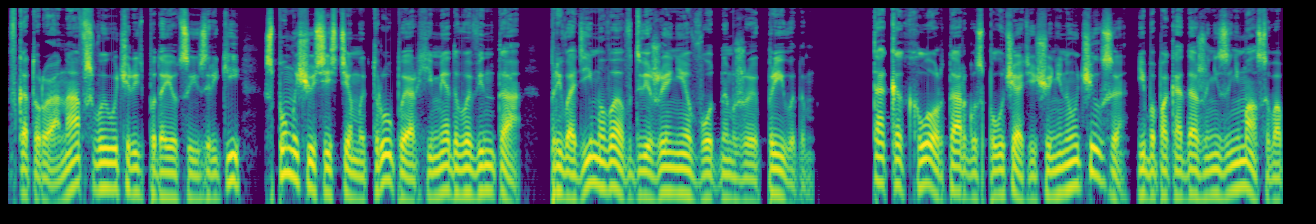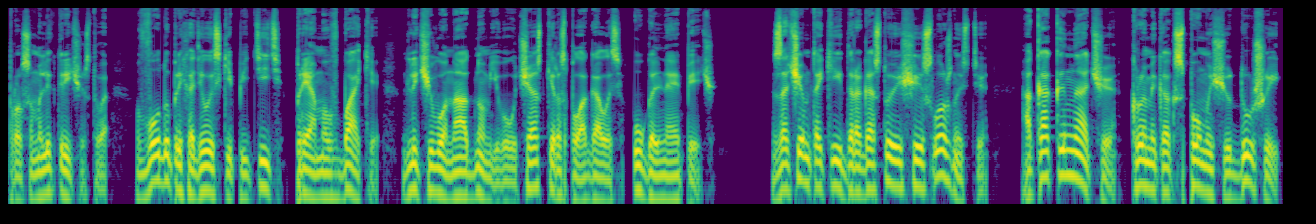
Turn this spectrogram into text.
в которую она, в свою очередь, подается из реки с помощью системы труб и Архимедова винта, приводимого в движение водным же приводом. Так как хлор Таргус получать еще не научился, ибо пока даже не занимался вопросом электричества, воду приходилось кипятить прямо в баке, для чего на одном его участке располагалась угольная печь. Зачем такие дорогостоящие сложности? А как иначе, кроме как с помощью душей,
